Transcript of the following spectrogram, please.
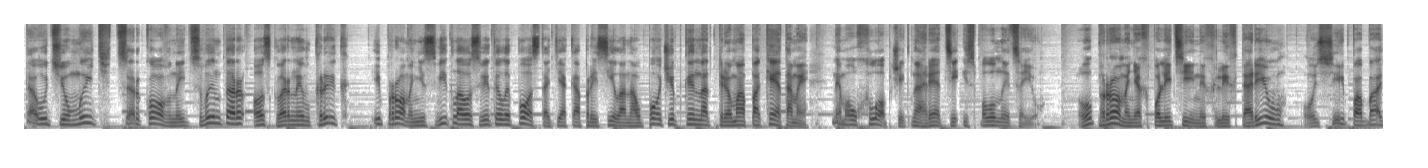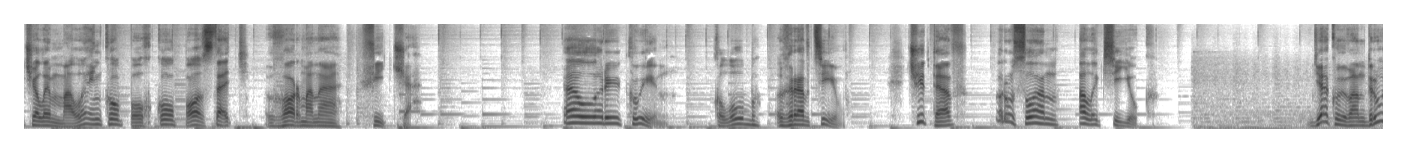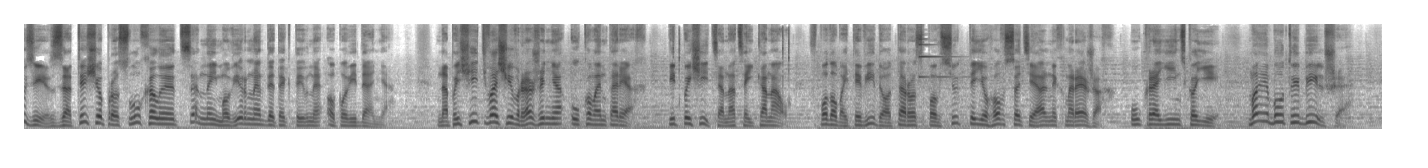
Та у цю мить церковний цвинтар осквернив крик, і промені світла освітили постать, яка присіла навпочіпки над трьома пакетами, немов хлопчик на грядці із полуницею. У променях поліційних ліхтарів усі побачили маленьку пухку постать Гормана Фітча. Елларі Квін Клуб гравців. Читав Руслан Алексіюк. Дякую вам, друзі, за те, що прослухали це неймовірне детективне оповідання. Напишіть ваші враження у коментарях. Підпишіться на цей канал, вподобайте відео та розповсюдьте його в соціальних мережах. Української має бути більше.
